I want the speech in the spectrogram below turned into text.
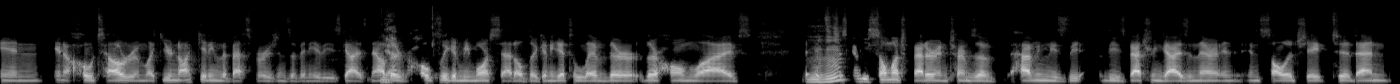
in in a hotel room. Like you're not getting the best versions of any of these guys. Now Yeah. they're hopefully going to be more settled. They're going to get to live their their home lives. It's Mhm. just going to be so much better in terms of having these the, these veteran guys in there in, in solid shape to then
